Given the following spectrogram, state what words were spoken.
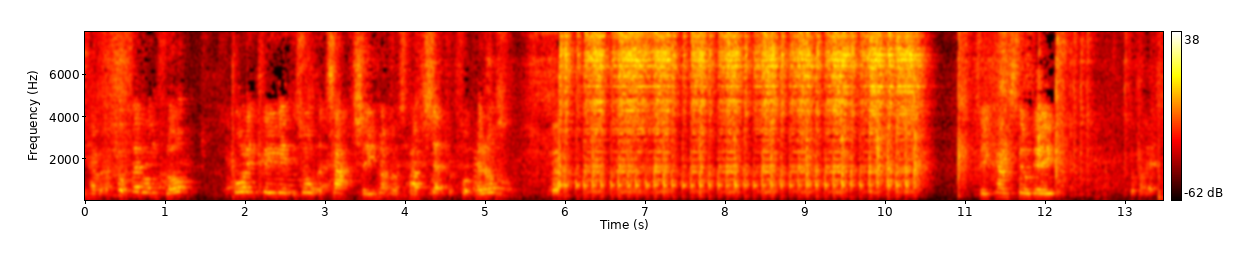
you have a foot pedal on the floor, all included, it's all attached so you've not got to have separate foot pedals. So you can still do stuff like this.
